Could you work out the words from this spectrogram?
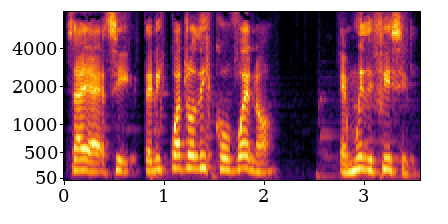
O sea, si tenéis cuatro discos buenos, es muy difícil.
